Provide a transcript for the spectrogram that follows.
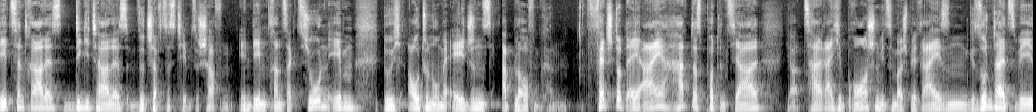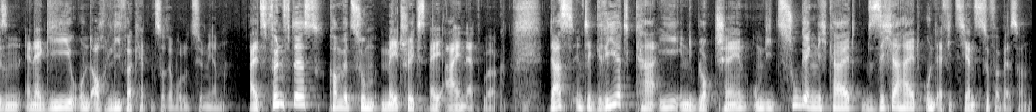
dezentrales, digitales Wirtschaftssystem zu schaffen, in dem Transaktionen eben durch autonome Agents ablaufen können. Fetch.ai hat das Potenzial, ja, zahlreiche Branchen wie zum Beispiel Reisen, Gesundheitswesen, Energie und auch Lieferketten zu revolutionieren. Als fünftes kommen wir zum Matrix AI Network. Das integriert KI in die Blockchain, um die Zugänglichkeit, Sicherheit und Effizienz zu verbessern.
